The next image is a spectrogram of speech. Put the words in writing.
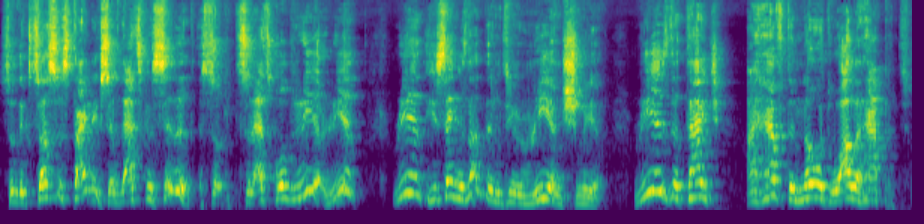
so the Ksasus Tainik said that's considered, so, so that's called Riyah. Riyah, Riyah, he's saying it's not the between Riyah and Shmiyah. Riyah is the Taich, I have to know it while it happens.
